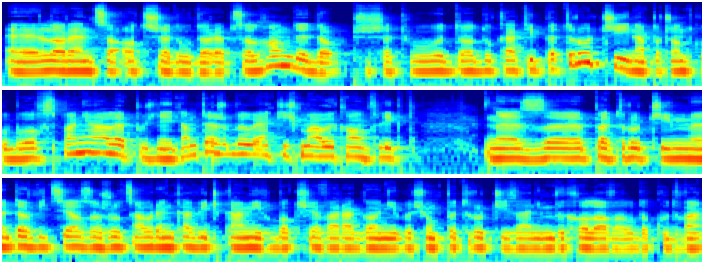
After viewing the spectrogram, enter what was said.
e, Lorenzo odszedł do Repsol Hondy, do, przyszedł do Ducati Petrucci, na początku było wspaniale, później tam też był jakiś mały konflikt e, z Petruccim, Dovizioso rzucał rękawiczkami w boksie w Aragonii, bo się Petrucci zanim wyholował do Q2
